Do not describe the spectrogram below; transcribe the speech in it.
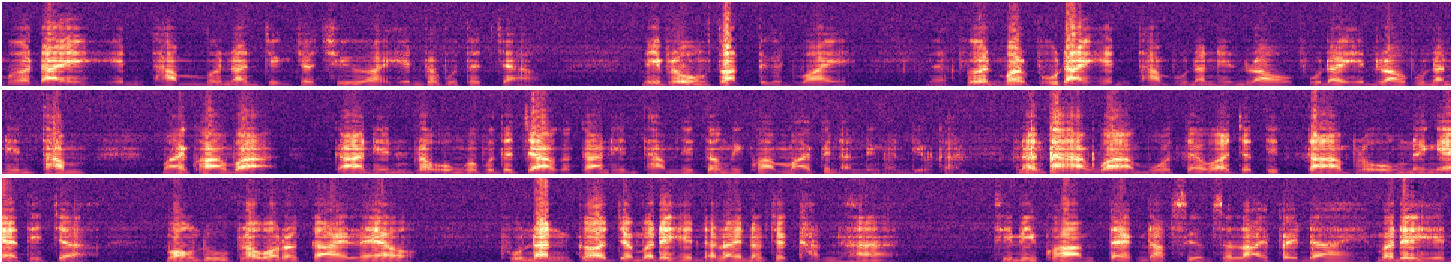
เมื่อใดเห็นธรรมเมื่อนั้นจึงจะเชื่อเห็นพระพุทธเจ้า นี่พระองค์ตรัสเตือนไว้นะเพื่อนว่าผู้ใดเห็นธรรมผู้นั้นเห็นเรา ผู้ใดเห็นเราผู้นั้นเห็นธรรมหมายความว่าการเห็นพระองค์พระพุทธเจ้ากับการเห็นธรรมนี้ต้องมีความหมายเป็นอันหนึ่งอันเดียวกันฉะนั้นถ้าหากว่ามัวแต่ว่าจะติดตามพระองค์ในแง่ที่จะมองดูพระวรากายแล้ว ผู้นั้นก็จะไม่ได้เห็นอะไรนอกจากขันห้าที่มีความแตกดับเสื่อมสลายไปได้ ไม่ได้เห็น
